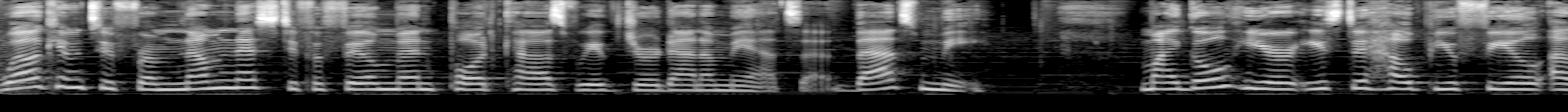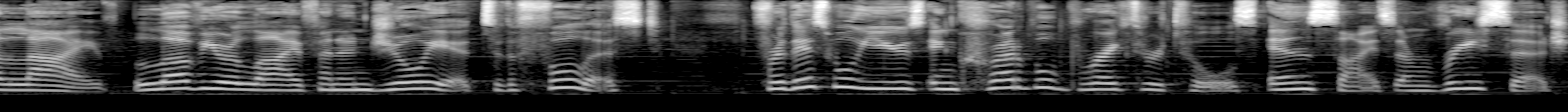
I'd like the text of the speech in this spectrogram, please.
Welcome to From Numbness to Fulfillment podcast with Jordana Miazza. That's me. My goal here is to help you feel alive, love your life, and enjoy it to the fullest. For this, we'll use incredible breakthrough tools, insights, and research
